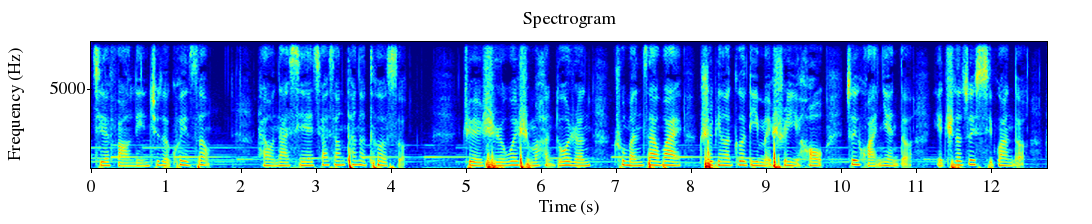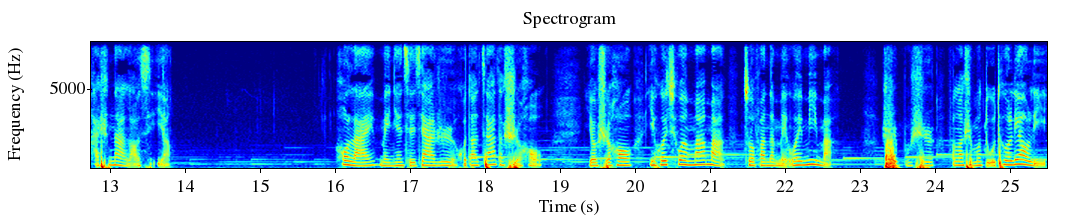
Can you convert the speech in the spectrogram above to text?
街坊邻居的馈赠，还有那些家乡摊的特色。这也是为什么很多人出门在外，吃遍了各地美食以后，最怀念的，也吃得最习惯的，还是那老几样。后来每年节假日回到家的时候，有时候也会去问妈妈做饭的美味密码，是不是放了什么独特料理，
